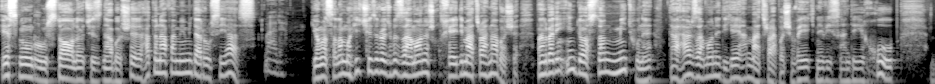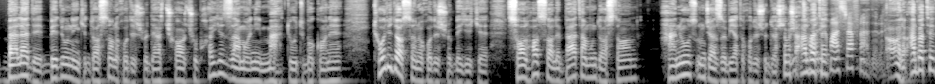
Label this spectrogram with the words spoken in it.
اسم اون روستا حالا چیز نباشه حتی نفهمیم در روسیه است. بله. یا مثلا ما هیچ چیزی راجع به زمانش خیلی مطرح نباشه. بنابراین این داستان می‌تونه در هر زمان دیگه هم مطرح باشه و یک نویسنده خوب بلده بدون اینکه داستان خودش رو در چارچوب های زمانی محدود بکنه طوری داستان خودش رو بگه که سالها سال بعد هم اون داستان هنوز اون جذابیت خودش رو داشته باشه. البته مصرف نداره. آره البته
